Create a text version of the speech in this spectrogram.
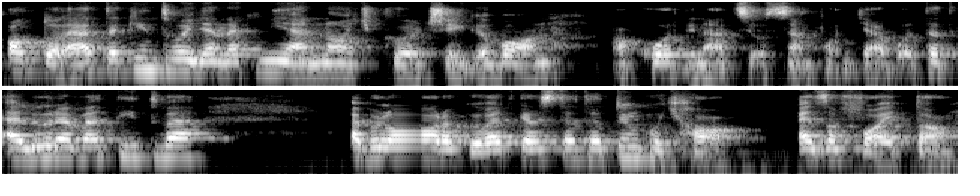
attól eltekintve, hogy ennek milyen nagy költsége van a koordináció szempontjából. Tehát előrevetítve ebből arra következtethetünk, hogy ha ez a fajta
